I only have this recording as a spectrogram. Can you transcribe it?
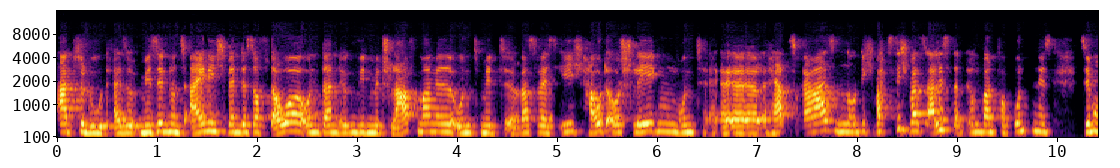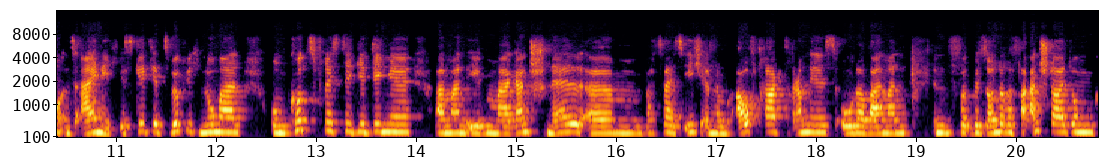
Absolut. Also wir sind uns einig, wenn das auf Dauer und dann irgendwie mit Schlafmangel und mit, was weiß ich, Hautausschlägen und äh, Herzrasen und ich weiß nicht, was alles dann irgendwann verbunden ist, sind wir uns einig. Es geht jetzt wirklich nur mal um kurzfristige Dinge, weil man eben mal ganz schnell, ähm, was weiß ich, in einem Auftrag dran ist oder weil man eine besondere Veranstaltung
